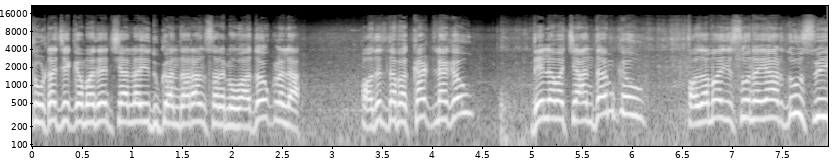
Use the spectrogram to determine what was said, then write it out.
ټوټه چې کومه ده انشاءالله دې دکاندارانو سره مې واده وکړله او دلته به کټ لګو دې له به چاندم کوو او زما چې څونه یار دوست وي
